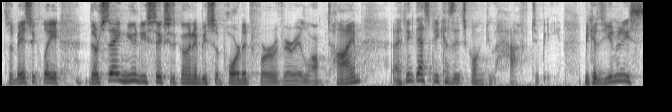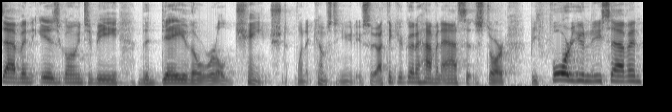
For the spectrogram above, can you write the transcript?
So basically, they're saying Unity 6 is going to be supported for a very long time, and I think that's because it's going to have to be because Unity 7 is going to be the day the world changed when it comes to Unity. So I think you're going to have an asset store before Unity 7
